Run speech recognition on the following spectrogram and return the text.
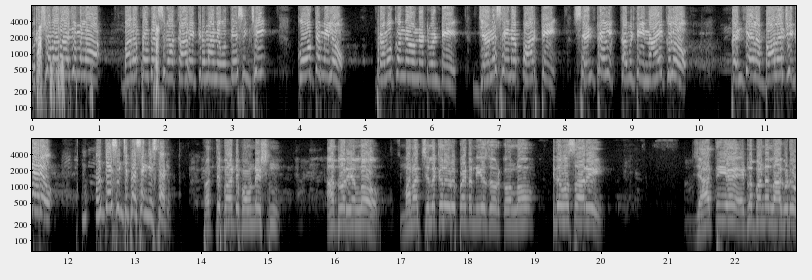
వృషభరాజముల బల ప్రదర్శన కార్యక్రమాన్ని ఉద్దేశించి కూటమిలో ప్రముఖంగా ఉన్నటువంటి జనసేన పార్టీ సెంట్రల్ కమిటీ నాయకులు పెంటేల బాలాజీ గారు ఉద్దేశించి ప్రసంగిస్తారు. ప్రత్తిపాటి ఫౌండేషన్ ఆధ్వర్యంలో మన చిలకలూరుపేట నియోజకవర్గంలో ఐదవసారి జాతీయ ఎడ్ల బండ లాగుడు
